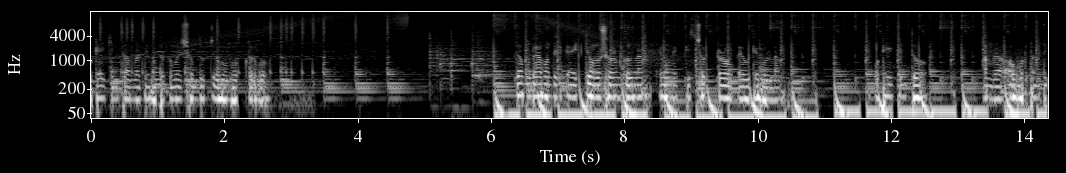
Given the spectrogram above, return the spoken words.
ওটাই কিন্তু আমরা দেবতাখমের সৌন্দর্য উপভোগ করব। তো আমরা আমাদের গাইডকে অনুসরণ করলাম এবং একটি ছোট্ট নৌকায় উঠে পড়লাম। উঠেই কিন্তু আমরা অপর প্রান্তে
